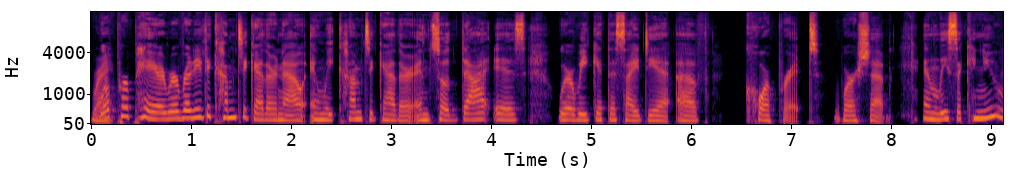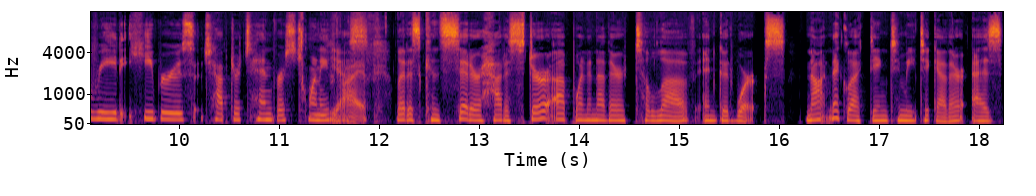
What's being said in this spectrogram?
We're Mm-hmm. Prepared. We're ready to come together now, and we come together. And so that is where we get this idea of corporate worship. And Lisa, can you read Hebrews chapter 10, verse 25? Yes. Let us consider how to stir up one another to love and good works, not neglecting to meet together as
